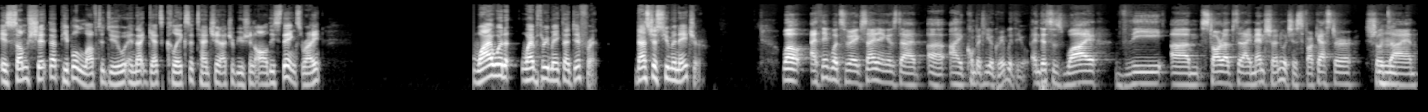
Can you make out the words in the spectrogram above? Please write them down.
is some shit that people love to do and that gets clicks attention attribution all these things right? Why would web3 make that different? That's just human nature well, I think what's very exciting is that uh, I completely agree with you. And this is why the um, startups that I mentioned, which is Farcaster, Showtime, mm-hmm.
